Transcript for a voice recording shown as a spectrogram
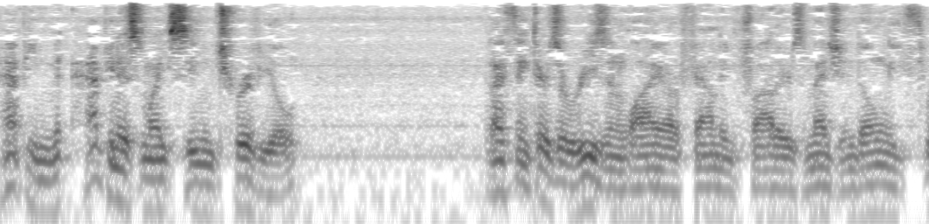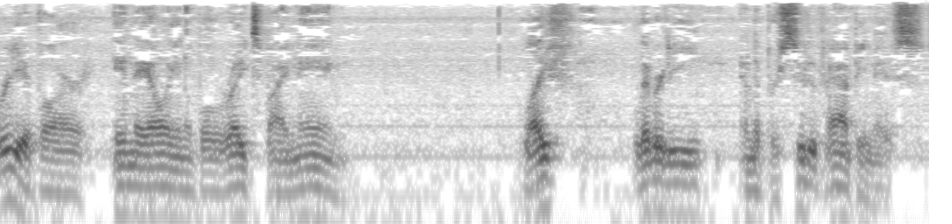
Happy, happiness might seem trivial, but I think there's a reason why our founding fathers mentioned only three of our inalienable rights by name. Life, liberty, and the pursuit of happiness.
